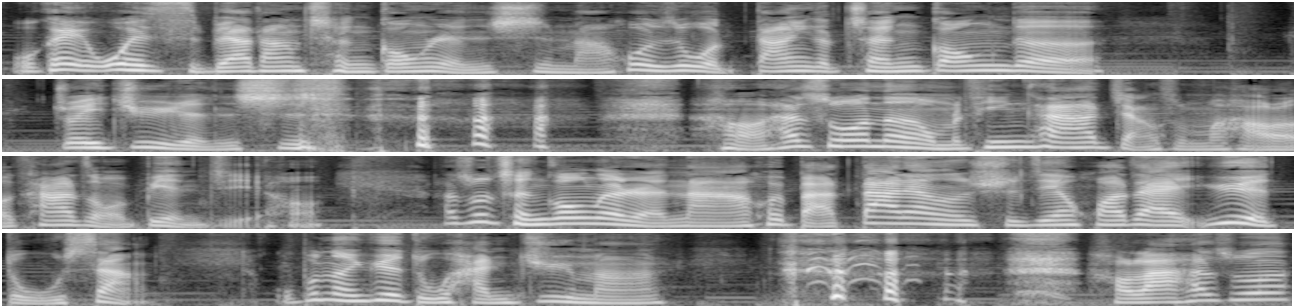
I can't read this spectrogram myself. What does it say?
我可以为此不要当成功人士吗？或者是我当一个成功的追剧人士？好，他说呢，我们听看他讲什么好了，看他怎么辩解哈。他说，成功的人呐、会把大量的时间花在阅读上。我不能阅读韩剧吗？好啦，他说，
